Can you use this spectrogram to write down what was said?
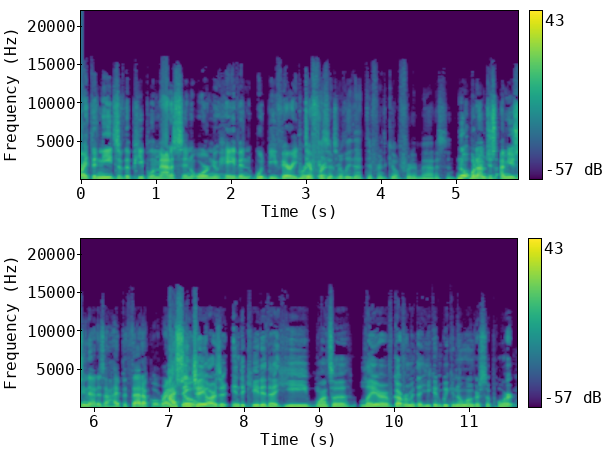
right? The needs of the people in Madison or New Haven would be very Bra- different. Is it really that different, Guilford and Madison? no, but I'm just I'm using that as a hypothetical, right? I think So- JR's indicated that he wants a layer of government that he can we can no longer support.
